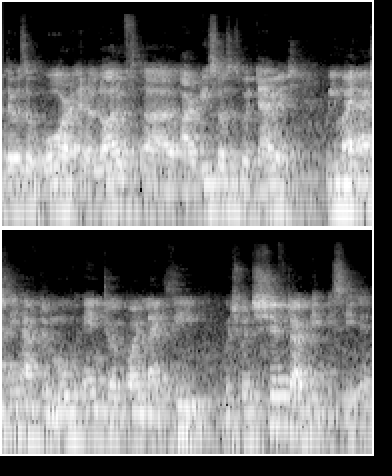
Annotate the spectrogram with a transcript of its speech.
there was a war and a lot of uh, our resources were damaged, we might actually have to move into a point like Z, which would shift our PPC in.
